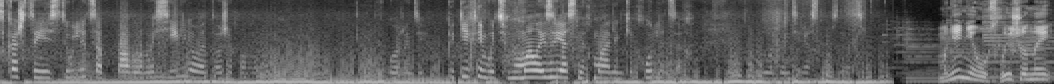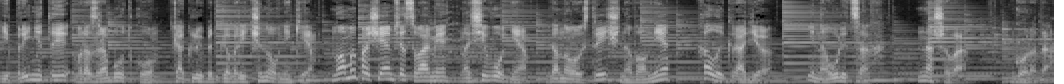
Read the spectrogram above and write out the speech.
Нас, кажется, есть улица Павла Васильева, тоже, по-моему, в городе. Каких-нибудь малоизвестных маленьких улицах было бы интересно узнать. Мнения услышаны и приняты в разработку, как любят говорить чиновники. Ну а мы прощаемся с вами на сегодня. До новых встреч на волне Халык Радио и на улицах нашего города.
